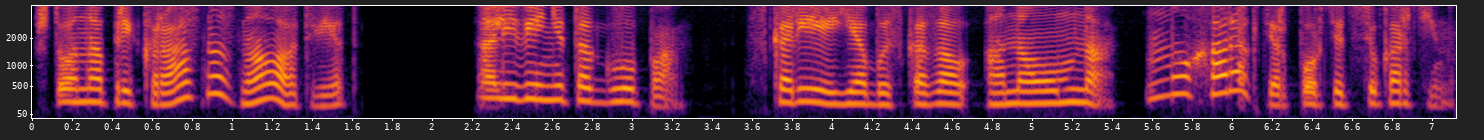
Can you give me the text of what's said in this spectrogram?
что она прекрасно знала ответ. Оливия не так глупа. Скорее, я бы сказал, она умна, но характер портит всю картину.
